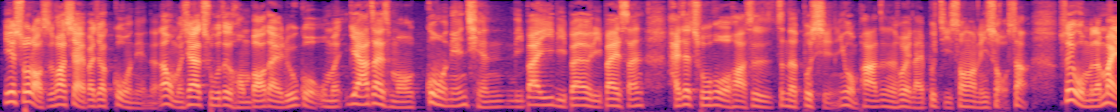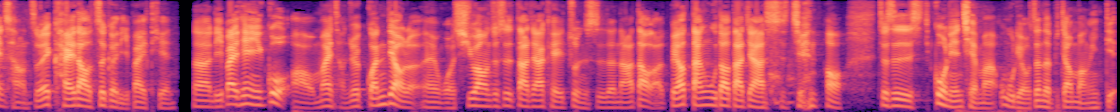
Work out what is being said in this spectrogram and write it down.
因为说老实话，下礼拜就要过年了。那我们现在出这个红包袋，如果我们压在什么过年前礼拜一、礼拜二、礼拜三还在出货的话，是真的不行，因为我怕真的会来不及送到你手上。所以我们的卖场只会开到这个礼拜天。那礼拜天一过啊，我卖场就会关掉了。哎，我希望就是大家可以准时的拿到了，不要耽误到大家的时间 哦。就是过年前嘛，物流真的比较忙一点，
